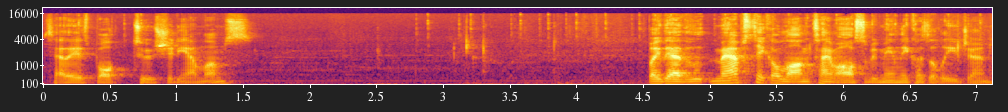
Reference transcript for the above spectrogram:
Sadly, it's both two shitty emblems. But yeah, the maps take a long time also be mainly because of Legion.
